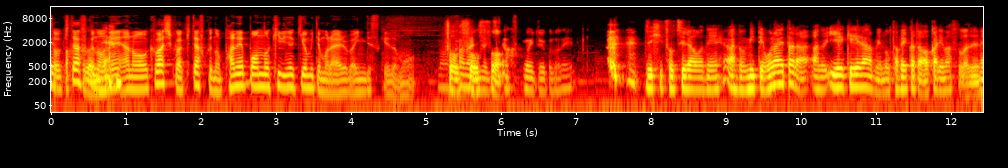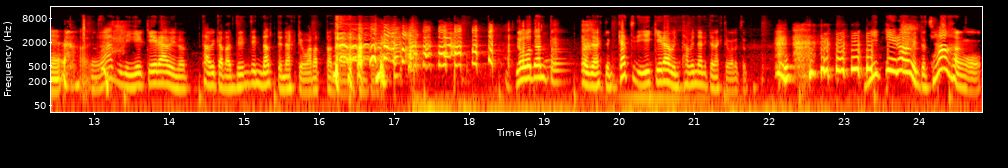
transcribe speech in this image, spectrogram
そう、北福のね、あの、詳しくは北福のパネポンの切り抜きを見てもらえればいいんですけれども、まあそうそうそうということで。ぜひそちらをね、あの、見てもらえたら、あの、家系ラーメンの食べ方わかりますのでね。はい、マジで家系ラーメンの食べ方全然なってなくて笑ったんだよ。冗談とかじゃなくて、ガチで家系ラーメン食べ慣れてなくて笑っちゃった。家系ラーメンとチャーハンを。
